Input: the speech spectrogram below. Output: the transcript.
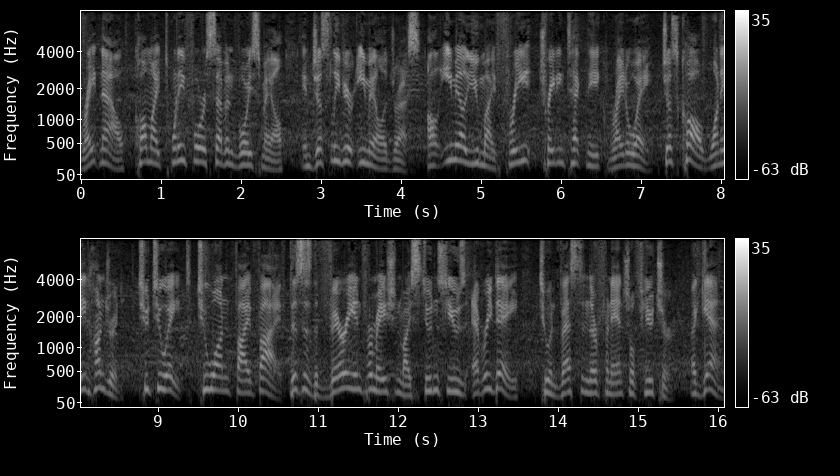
right now, call my 24 7 voicemail and just leave your email address. I'll email you my free trading technique right away. Just call 1 800 228 2155. This is the very information my students use every day to invest in their financial future. Again,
